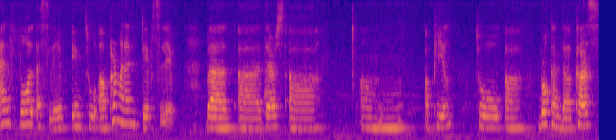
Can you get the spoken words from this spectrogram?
and fall asleep into a permanent deep sleep. But uh, there's a um, appeal to uh, broken the curse.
